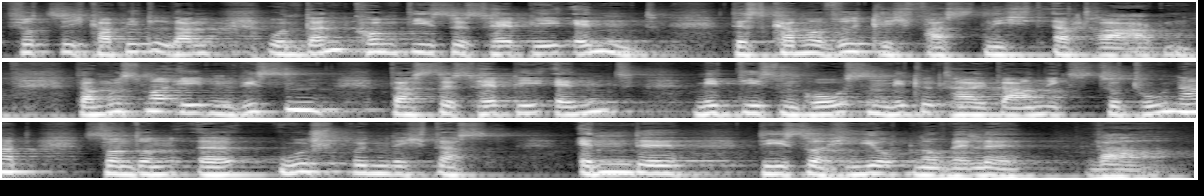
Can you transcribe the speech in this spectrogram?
40 Kapitel lang und dann kommt dieses Happy End, das kann man wirklich fast nicht ertragen. Da muss man eben wissen, dass das Happy End mit diesem großen Mittelteil gar nichts zu tun hat, sondern äh, ursprünglich das Ende dieser Hiob-Novelle war.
